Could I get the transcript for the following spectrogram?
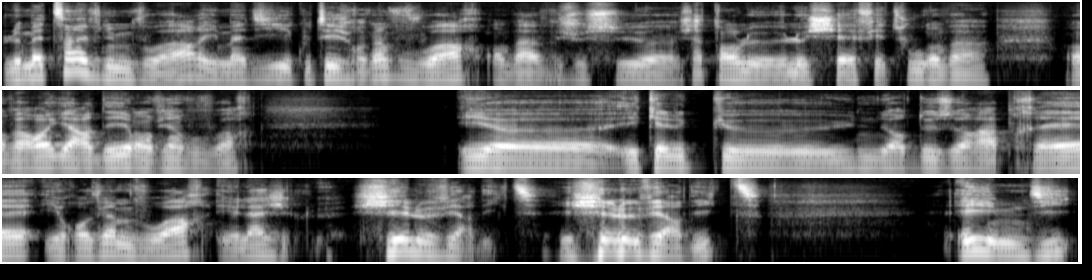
Le médecin est venu me voir, il m'a dit écoutez, je reviens vous voir, on va, je suis, euh, j'attends le, chef et tout, on va, on va regarder, on vient vous voir. Et, euh, et, quelques une heure, deux heures après, il revient me voir et là j'ai le verdict. J'ai le verdict. Et il me dit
